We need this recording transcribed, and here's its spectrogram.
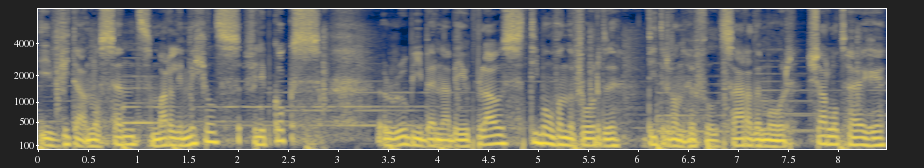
Evita Nocent, Marley Michels, Philip Cox, Ruby Bernabeu Plaus, Timon van de Voorde, Dieter van Huffel, Sarah de Moor, Charlotte Huigen,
